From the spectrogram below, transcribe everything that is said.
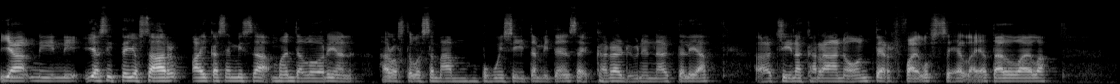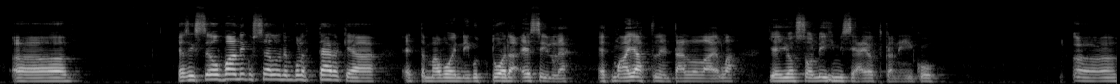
Ja, niin, niin, ja sitten jossain aikaisemmissa Mandalorian arvosteluissa mä puhuin siitä, miten se Cara näyttelijä äh, Gina Carano on terffaillut siellä ja tällä lailla. Äh, ja siis se on vaan niinku sellainen mulle tärkeää, että mä voin niinku tuoda esille, että mä ajattelen tällä lailla. Ja jos on ihmisiä, jotka niinku, öö,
